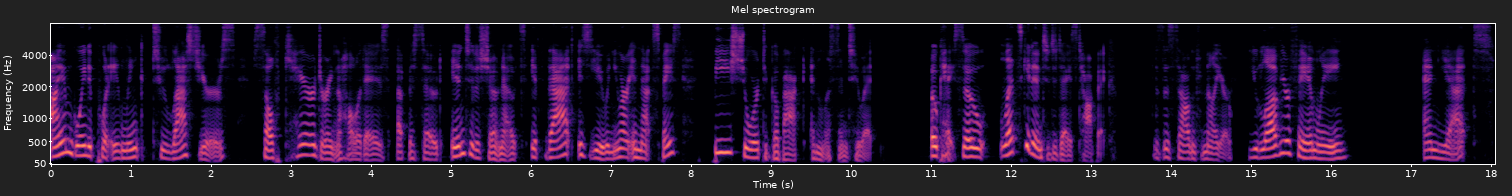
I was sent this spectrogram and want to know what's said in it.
I am going to put a link to last year's self care during the holidays episode into the show notes. If that is you and you are in that space, be sure to go back and listen to it. Okay, so let's get into today's topic. Does this sound familiar? You love your family, and yet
